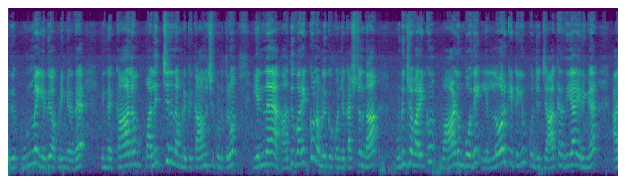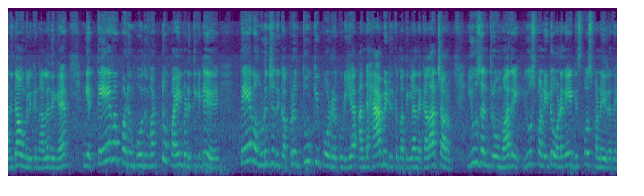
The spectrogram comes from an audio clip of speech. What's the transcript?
எது உண்மை எது அப்படிங்கிறத இந்த காலம் பளிச்சுன்னு நம்மளுக்கு காமிச்சு கொடுத்துரும். என்ன? அது வரைக்கும் நம்மளுக்கு கொஞ்சம் கஷ்டம்தான். முடிஞ்ச வரைக்கும் வாழும் போதே எல்லோர்கிட்டையும் கொஞ்சம் ஜாக்கிரதையா இருங்க. அதுதான் உங்களுக்கு நல்லதுங்க. இங்க தேவைப்படும் போது மட்டும் பயன்படுத்திக்கிட்டு தேவை முடிஞ்சதுக்கு அப்புறம் தூக்கி போடுறக்கூடிய அந்த ஹேபிட் இருக்கு பாத்தீங்களா? அந்த கலாச்சாரம். யூஸ் அண்ட் த்ரோ மாதிரி யூஸ் பண்ணிட்டு உடனே டிஸ்போஸ் பண்ணிடுறது.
